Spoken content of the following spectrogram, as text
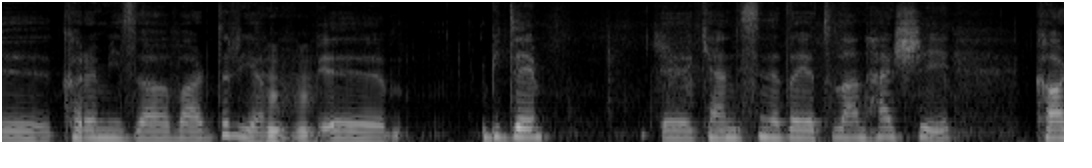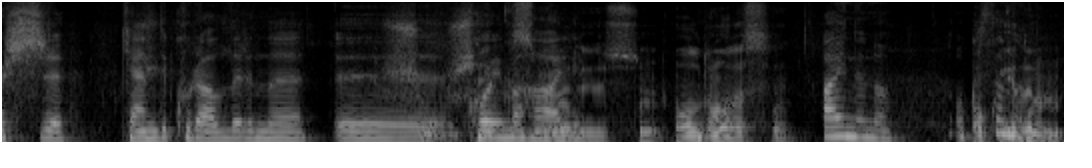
e, kara mizahı vardır ya. Hı hı. E, bir de e, kendisine dayatılan her şeyi karşı kendi kurallarını e, Şu şey koyma hali. Diyorsun. Oldum olası. Aynen o. Okusana. Okuyalım.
